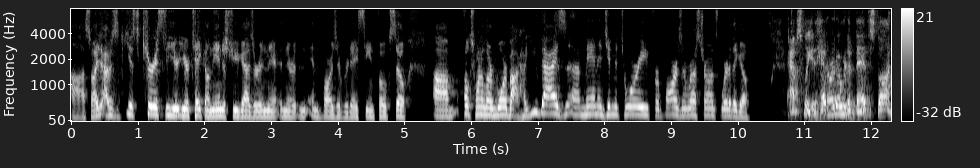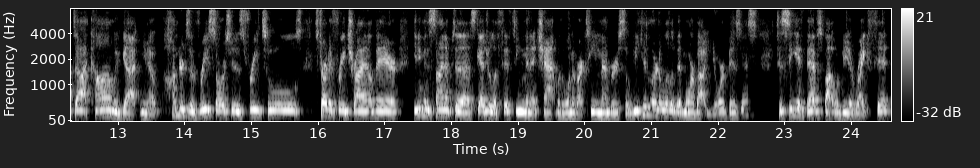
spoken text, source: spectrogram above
uh, so I, I, was just curious to your, your take on the industry. You guys are in there in there in the bars every day, seeing folks. So um, folks want to learn more about how you guys uh, manage inventory for bars and restaurants. Where do they go? Absolutely. Head right over to bevspot.com. We've got, you know, hundreds of resources, free tools, start a free trial there. You can even sign up to schedule a 15 minute chat with one of our team members so we can learn a little bit more about your business to see if BevSpot would be a right fit.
